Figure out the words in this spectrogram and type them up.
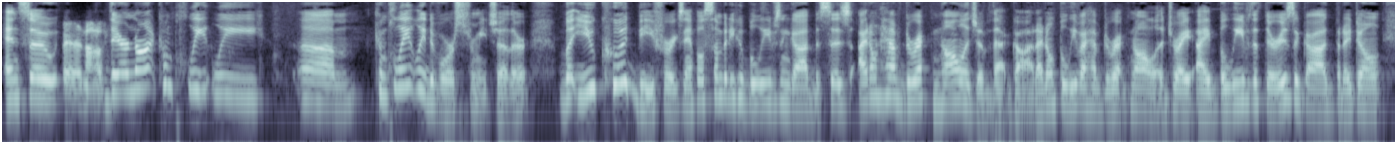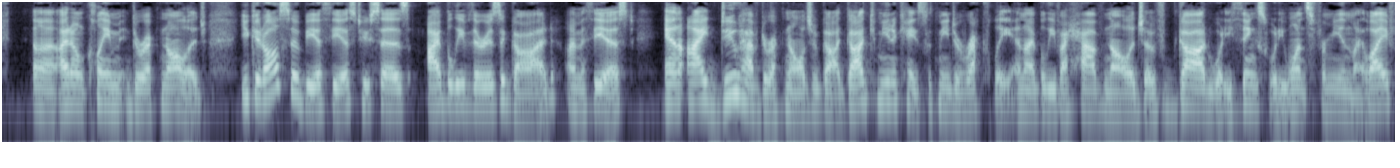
And so Fair enough. they're not completely um, completely divorced from each other. But you could be, for example, somebody who believes in God but says, I don't have direct knowledge of that God. I don't believe I have direct knowledge, right? I believe that there is a God, but I don't. Uh, I don't claim direct knowledge. You could also be a theist who says, I believe there is a God. I'm a theist. And I do have direct knowledge of God. God communicates with me directly, and I believe I have knowledge of God, what He thinks, what He wants for me in my life.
